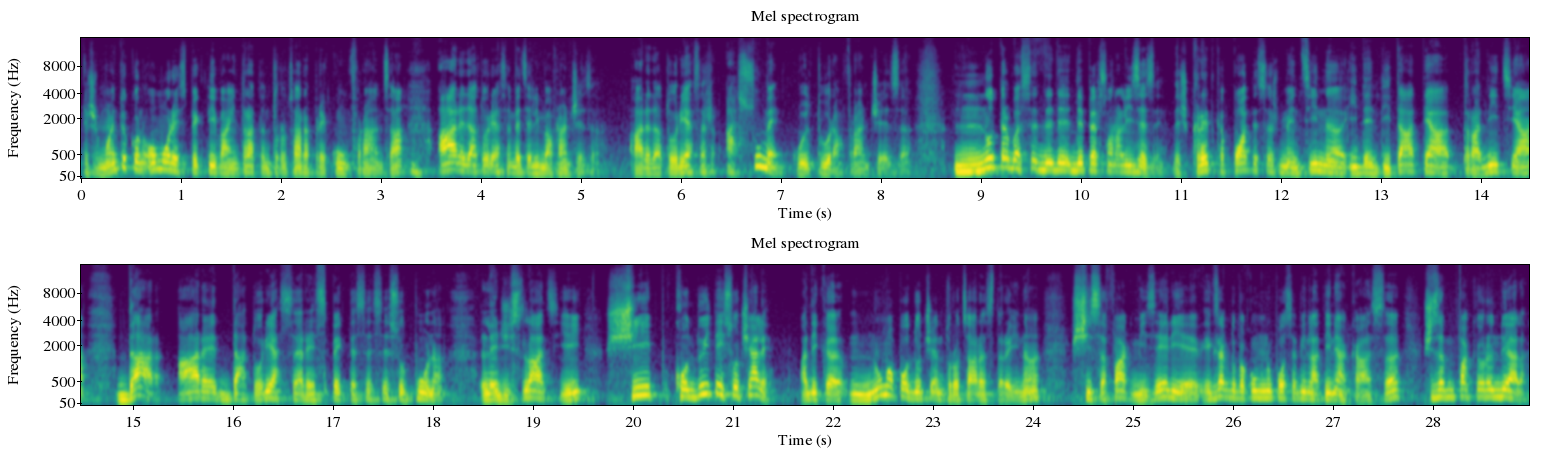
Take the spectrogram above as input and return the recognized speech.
Deci în momentul când omul respectiv a intrat într-o țară precum Franța, are datoria să învețe limba franceză. Are datoria să-și asume cultura franceză. Nu trebuie să de- depersonalizeze. Deci cred că poate să-și mențină identitatea, tradiția, dar are datoria să respecte, să se supună legislației și conduitei sociale Adică nu mă pot duce într-o țară străină și să fac mizerie, exact după cum nu pot să vin la tine acasă și să-mi fac eu rânduială.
